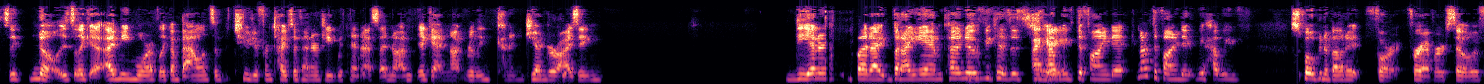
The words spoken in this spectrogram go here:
it's like no it's like i mean more of like a balance of two different types of energy within us i'm not again not really kind of genderizing the energy but i but i am kind of because it's how you. we've defined it not defined it we how we've spoken about it for forever. So if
